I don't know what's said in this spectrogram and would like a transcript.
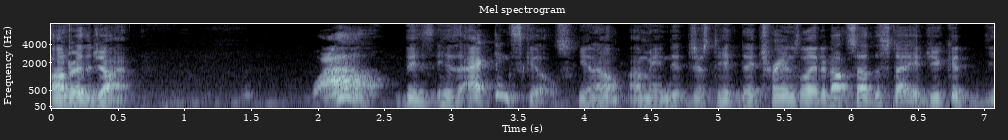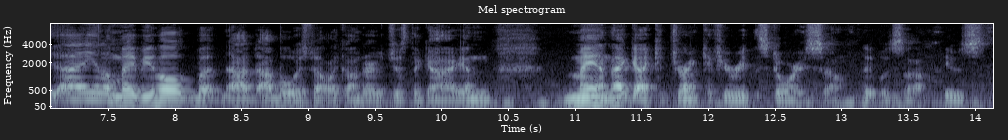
Andre the Giant. Wow his, his acting skills. You know, I mean, it just they translated outside the stage. You could, yeah, you know, maybe Hulk, but I, have always felt like Andre was just the guy. And man, that guy could drink if you read the stories. So it was uh, he was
